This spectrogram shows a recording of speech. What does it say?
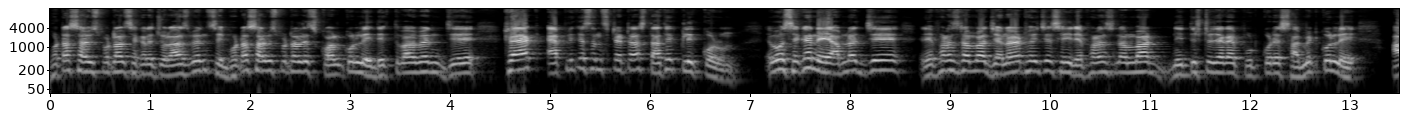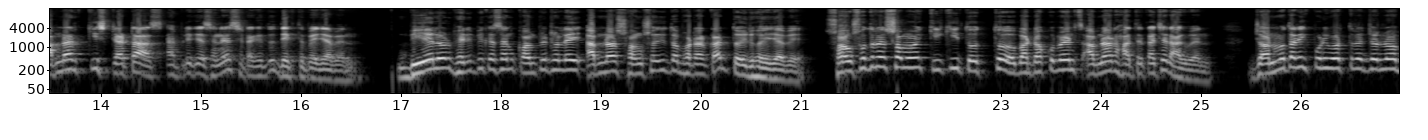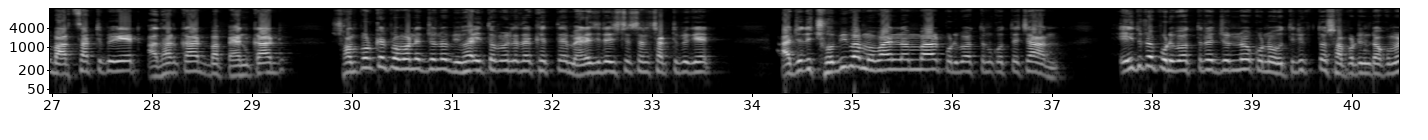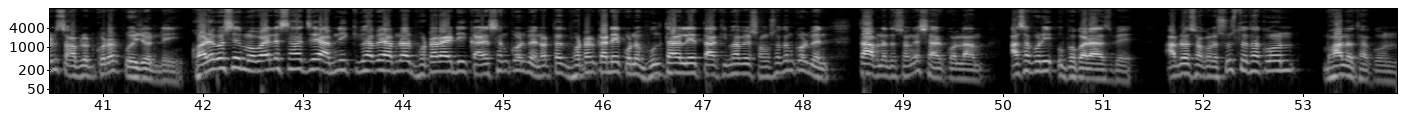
ভোটার সার্ভিস পোর্টাল সেখানে চলে আসবেন। সেই ভোটার সার্ভিস পোর্টালে স্কল করলেই দেখতে পাবেন যে ট্র্যাক অ্যাপ্লিকেশন স্ট্যাটাস তাতে ক্লিক করুন। এবং সেখানে আপনার যে রেফারেন্স নাম্বার জেনারেট হয়েছে, সেই রেফারেন্স নাম্বার নির্দিষ্ট জায়গায় পুট করে সাবমিট করলে আপনার কি স্ট্যাটাস অ্যাপ্লিকেশনে সেটা কিন্তু দেখতে পেয়ে যাবেন। বিএলওর ভেরিফিকেশন কমপ্লিট হলেই আপনার সংশোধিত ভোটার কার্ড তৈরি হয়ে যাবে। সংশোধনের সময় কি কি তথ্য বা ডকুমেন্টস আপনার হাতের কাছে রাখবেন? জন্ম তারিখ পরিবর্তনের জন্য বার্থ সার্টিফিকেট আধার কার্ড বা প্যান কার্ড সম্পর্কের প্রমাণের জন্য বিবাহিত মহিলাদের ক্ষেত্রে ম্যারেজ রেজিস্ট্রেশন সার্টিফিকেট আর যদি ছবি বা মোবাইল নাম্বার পরিবর্তন করতে চান এই দুটো পরিবর্তনের জন্য কোনো অতিরিক্ত সাপোর্টিং ডকুমেন্টস আপলোড করার প্রয়োজন নেই। ঘরে বসে মোবাইলের সাহায্যে আপনি কীভাবে আপনার ভোটার আইডি কারেকশন করবেন, অর্থাৎ ভোটার কার্ডে কোনো ভুল থাকলে তা কীভাবে সংশোধন করবেন, তা আপনাদের সঙ্গে শেয়ার করলাম। আশা করি উপকারে আসবে। আপনারা সকলে সুস্থ থাকুন, ভালো থাকুন।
